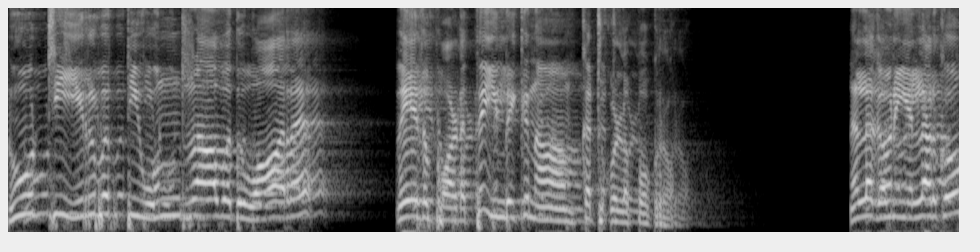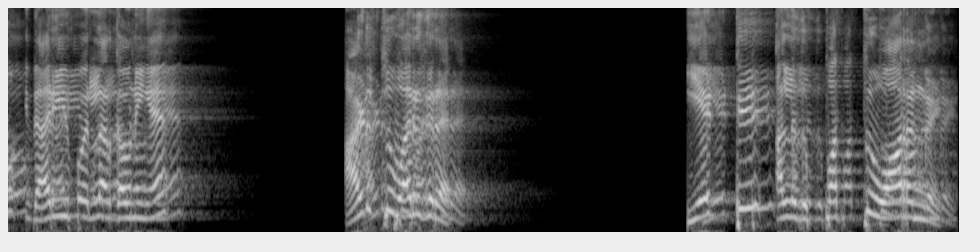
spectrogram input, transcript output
நூற்றி இருபத்தி ஒன்றாவது வார வேத பாடத்தை இன்றைக்கு நாம் கற்றுக்கொள்ள போகிறோம். நல்ல கவனிங்க எல்லாருக்கும்? இந்த அறிவிப்பு எல்லாரும் கவனிங்க. அடுத்து வருகிற எட்டு அல்லது பத்து வாரங்கள்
